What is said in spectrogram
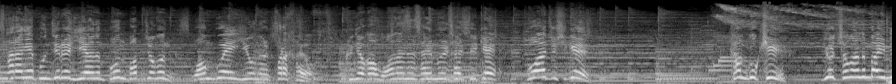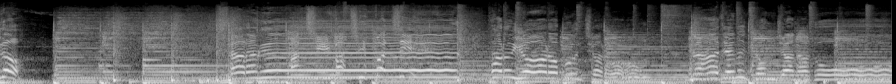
사랑의 본질을 이해하는 본 법정은 원고의 이혼을 허락하여 그녀가 원하는 삶을 살 수 있게 도와주시길 간곡히 요청하는 바입니다. 사랑은 마치, 마치, 마치. 바로 여러분처럼 낮에는 점잖아도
